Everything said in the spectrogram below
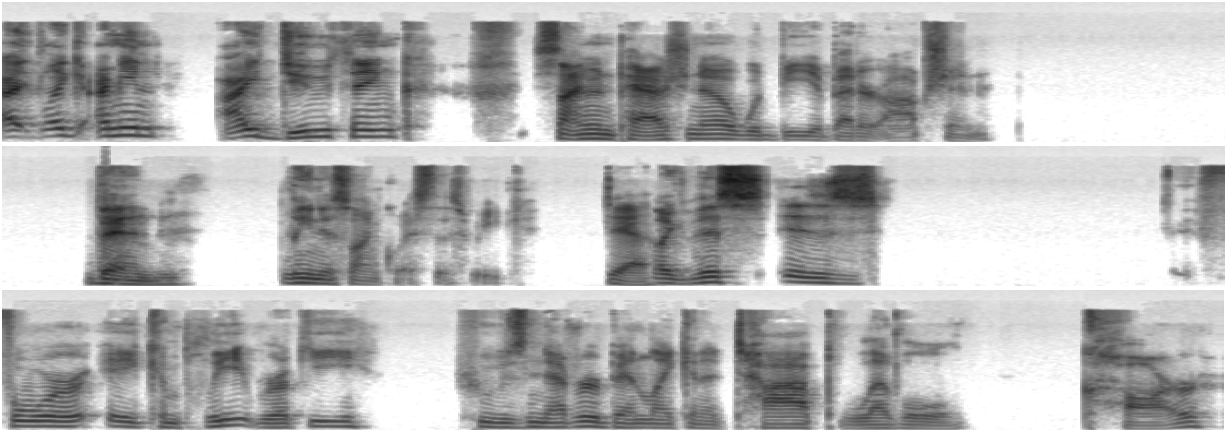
I like I mean, I do think Simon Pagenaud would be a better option than Linus Lundqvist this week. Yeah. Like this is for a complete rookie who's never been like in a top level car.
